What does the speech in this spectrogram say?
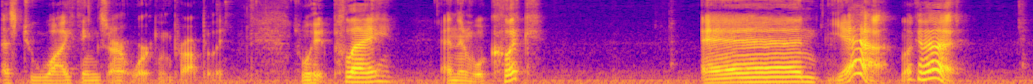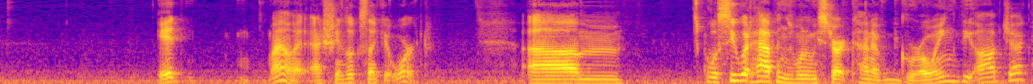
as to why things aren't working properly. So we'll hit play, and then we'll click. And yeah, look at that it, wow, it actually looks like it worked. Um, we'll see what happens when we start kind of growing the object,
